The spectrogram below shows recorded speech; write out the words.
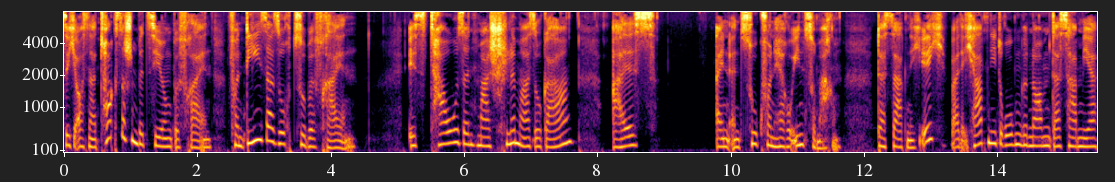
sich aus einer toxischen Beziehung befreien, von dieser Sucht zu befreien, ist tausendmal schlimmer sogar, als einen Entzug von Heroin zu machen. Das sag nicht ich, weil ich habe nie Drogen genommen. Das haben mir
